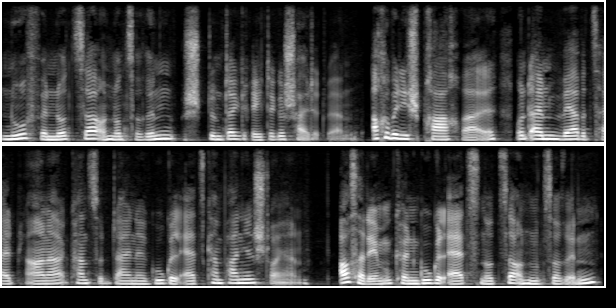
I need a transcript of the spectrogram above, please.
nur für Nutzer und Nutzerinnen bestimmter Geräte geschaltet werden. Auch über die Sprachwahl und einen Werbezeitplaner kannst du deine Google Ads-Kampagnen steuern. Außerdem können Google Ads Nutzer und Nutzerinnen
